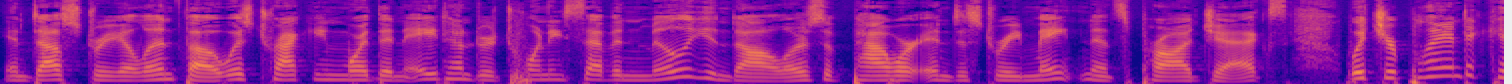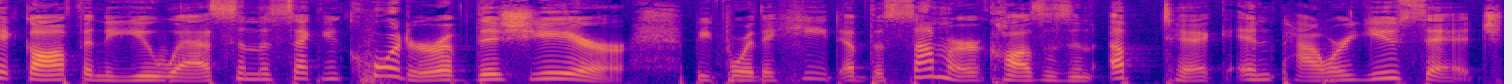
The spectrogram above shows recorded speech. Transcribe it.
Industrial Info is tracking more than $827 million of power industry maintenance projects, which are planned to kick off in the U.S. in the second quarter of this year, before the heat of the summer causes an uptick in power usage.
